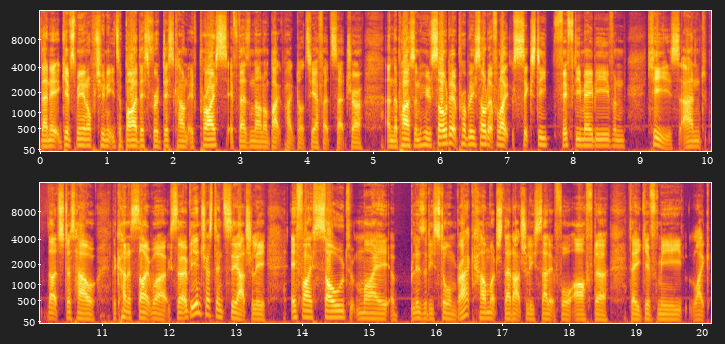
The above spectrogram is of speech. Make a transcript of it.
then it gives me an opportunity to buy this for a discounted price if there's none on backpack.tf etc and the person who sold it probably sold it for like 60 50 maybe even keys and that's just how the kind of site works. So it'd be interesting to see actually if I sold my Blizzardy Storm rack how much they'd actually sell it for after they give me like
